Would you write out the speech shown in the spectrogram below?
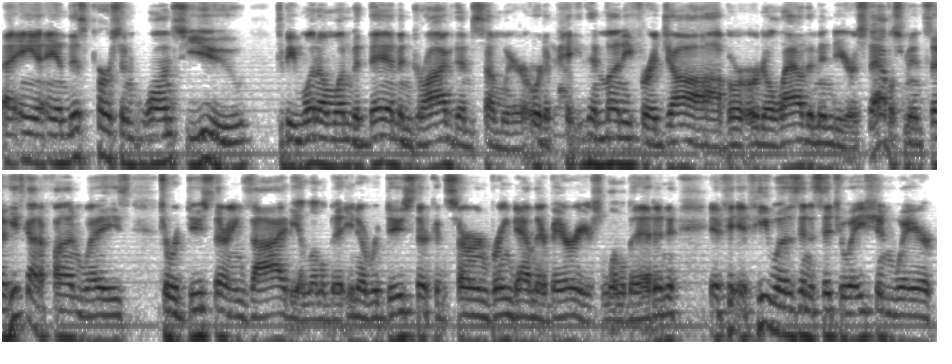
uh, and, and this person wants you to be one on one with them and drive them somewhere or to pay them money for a job or, or to allow them into your establishment. So he's got to find ways to reduce their anxiety a little bit, you know, reduce their concern, bring down their barriers a little bit. And if, if he was in a situation where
